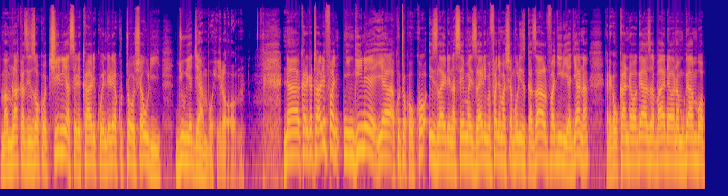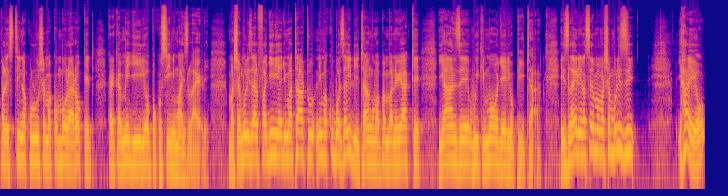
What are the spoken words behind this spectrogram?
mamlaka zilizoko chini ya serikali kuendelea kutoa ushauri juu ya jambo hilo. Na katika taarifa nyingine ya kutoka huko, Israeli inasema Israeli imefanya mashambulizi kadhaa alfajiri ya jana katika ukanda wa Gaza baada ya wanamgambo wa Palestina kurusha makombora ya rocket katika miji iliyopo kusini mwa Israeli. Mashambulizi ya alfajiri ya Jumatatu ni makubwa zaidi tangu mapambano yake yaanze wiki moja iliyopita. Israeli inasema mashambulizi hayo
